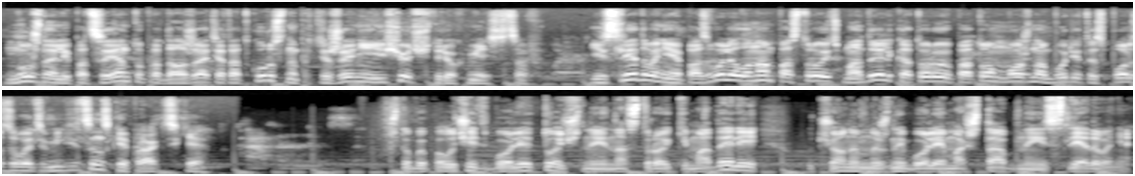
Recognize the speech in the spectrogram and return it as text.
нужно ли пациенту продолжать этот курс на протяжении еще четырех месяцев. Исследование позволило нам построить модель, которую потом можно будет использовать в медицинской практике. Чтобы получить более точные настройки моделей, ученым нужны более масштабные исследования.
